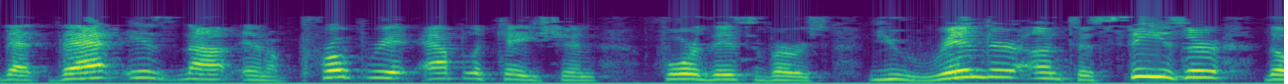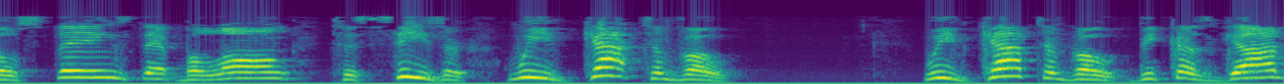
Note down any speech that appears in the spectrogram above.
that that is not an appropriate application for this verse. You render unto Caesar those things that belong to Caesar. We've got to vote. We've got to vote because God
